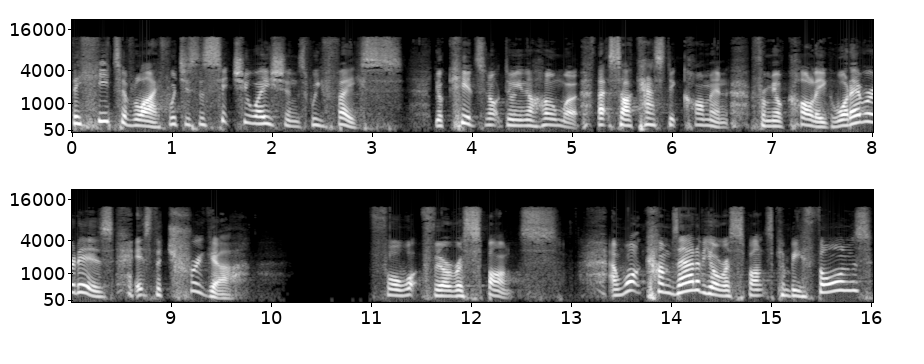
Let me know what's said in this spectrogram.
the heat of life, which is the situations we face. Your kids not doing the homework, that sarcastic comment from your colleague, whatever it is, it's the trigger for, what, for a response. And what comes out of your response can be thorns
